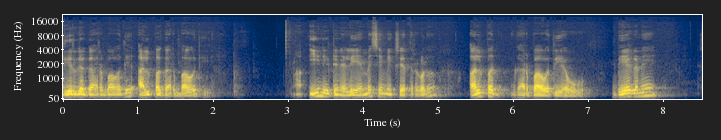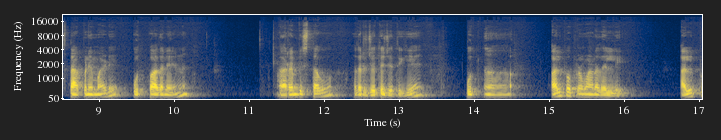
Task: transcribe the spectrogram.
ದೀರ್ಘ ಗಾರ್ಭಾವಧಿ ಅಲ್ಪ ಗಾರ್ಭಾವಧಿ ಈ ನಿಟ್ಟಿನಲ್ಲಿ ಎಂ ಎಸ್ ಎಂ ಇ ಕ್ಷೇತ್ರಗಳು ಅಲ್ಪ ಗರ್ಭಾವಧಿಯವು ಬೇಗನೆ ಸ್ಥಾಪನೆ ಮಾಡಿ ಉತ್ಪಾದನೆಯನ್ನು ಆರಂಭಿಸ್ತಾವು. ಅದರ ಜೊತೆ ಜೊತೆಗೆ ಉತ್ ಅಲ್ಪ ಪ್ರಮಾಣದಲ್ಲಿ ಅಲ್ಪ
